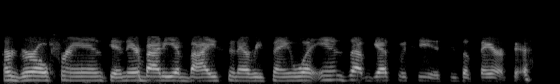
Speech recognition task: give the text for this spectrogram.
Her girlfriends getting everybody advice and everything. What ends up, guess what she is? She's a therapist.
